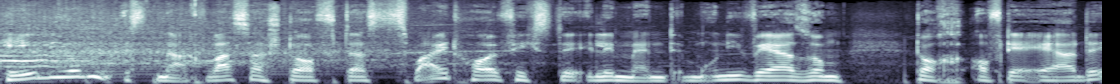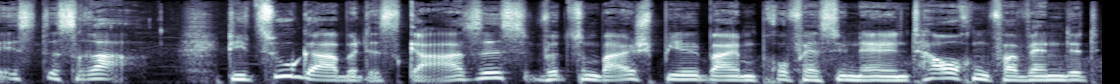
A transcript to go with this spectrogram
Helium ist nach Wasserstoff das zweithäufigste Element im Universum, doch auf der Erde ist es rar. Die Zugabe des Gases wird zum Beispiel beim professionellen Tauchen verwendet,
